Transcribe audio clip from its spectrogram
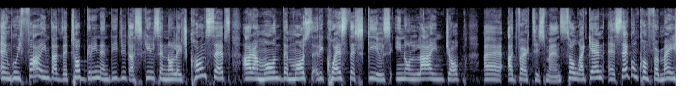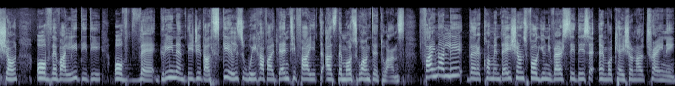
and we find that the top green and digital skills and knowledge concepts are among the most requested skills in online job uh, advertisements. So again, a second confirmation of the validity of the green and digital skills we have identified as the most wanted ones. Finally, the recommendations for universities and vocational training.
